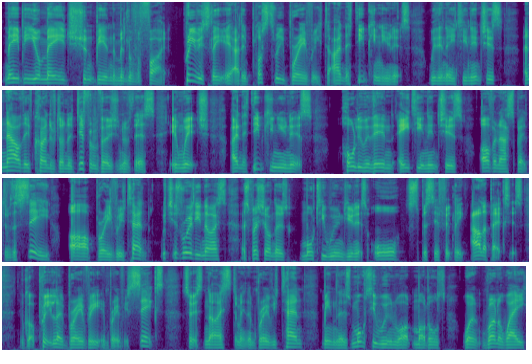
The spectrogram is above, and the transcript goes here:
maybe your mage shouldn't be in the middle of a fight. Previously, it added plus three bravery to Idoneth units within 18 inches, and now they've kind of done a different version of this, in which Idoneth units wholly within 18 inches of an aspect of the sea are bravery 10, which is really nice, especially on those multi wound units or specifically Allopexes. They've got pretty low bravery in bravery 6, so it's nice to make them bravery 10, meaning those multi wound models won't run away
